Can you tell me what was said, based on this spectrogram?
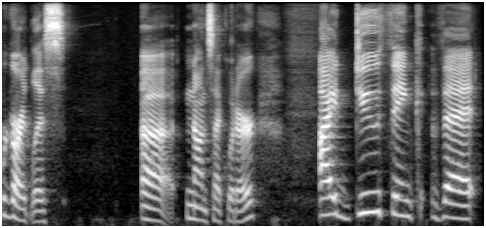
regardless, uh, non sequitur, I do think that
